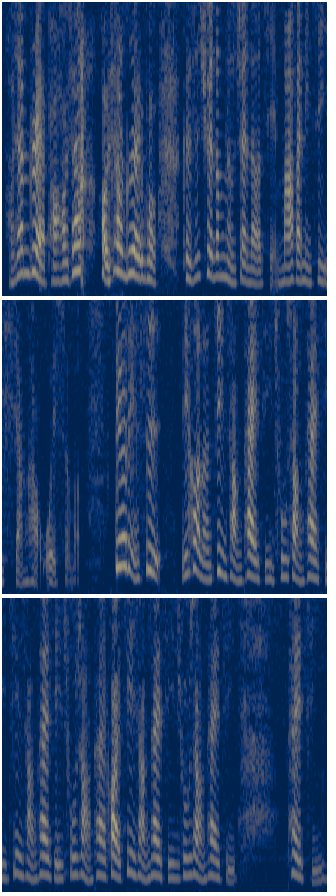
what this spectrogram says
好像 rap，好像 好像 rap，可是却都没有赚到钱，麻烦你自己想好为什么。第二点是你可能进场太急，出场太急，进场太急，出场太快，进场太急，出场太急。太急，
